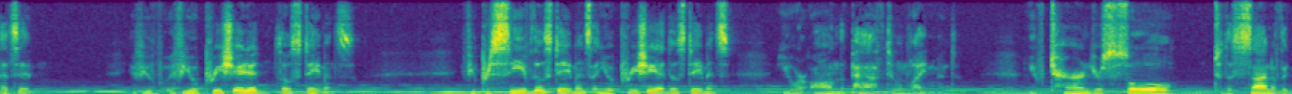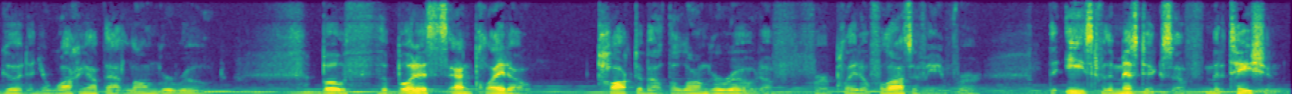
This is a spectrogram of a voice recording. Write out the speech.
That's it. If you if you appreciated those statements, if you perceive those statements and you appreciate those statements, you are on the path to enlightenment. You've turned your soul to the sun of the good and you're walking up that longer road. Both the Buddhists and Plato talked about the longer road of for Plato philosophy, for the East, for the mystics of meditation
